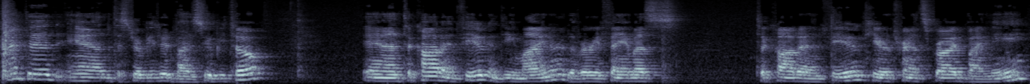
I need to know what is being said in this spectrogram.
printed and distributed by Subito. And Toccata and Fugue in D minor, the very famous Toccata and Fugue, here transcribed by me.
